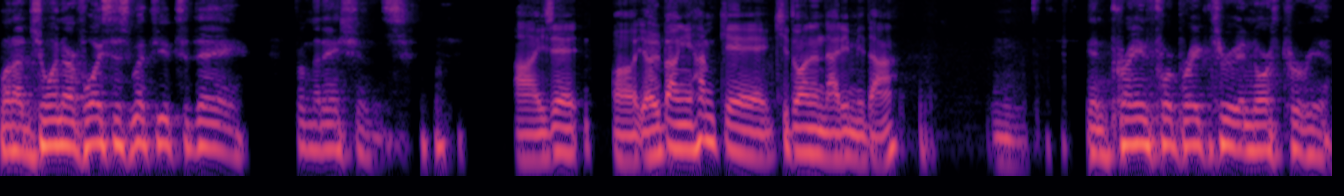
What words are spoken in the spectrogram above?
Want to join our voices with you today from the nations. 아 이제 어, 열방이 함께 기도하는 날입니다. in praying for breakthrough in North Korea.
